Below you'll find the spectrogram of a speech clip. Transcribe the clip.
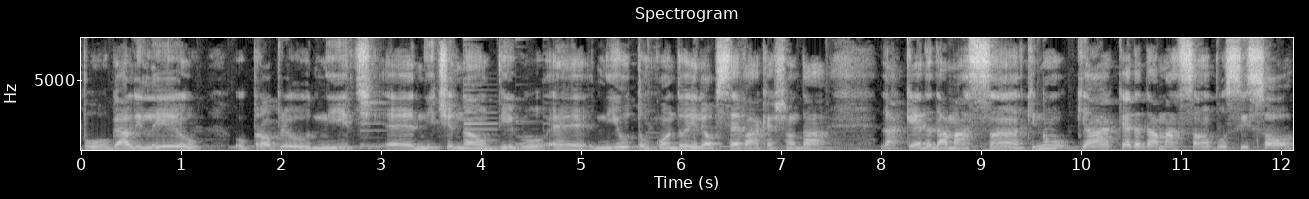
por Galileu, o próprio Nietzsche, é, Nietzsche não, digo é, Newton, quando ele observa a questão da, da queda da maçã, que, não, que a queda da maçã por si só,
